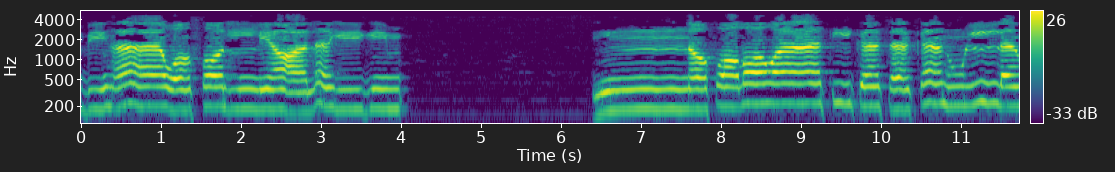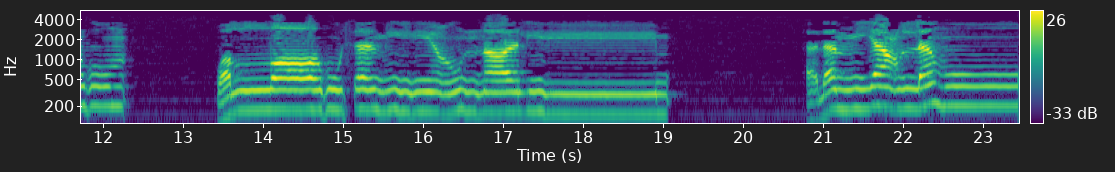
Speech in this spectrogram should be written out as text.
بها وصل عليهم إن صلواتك سكن لهم والله سميع عليم. ألم يعلموا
